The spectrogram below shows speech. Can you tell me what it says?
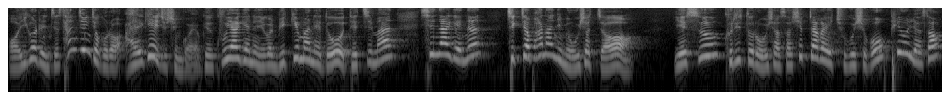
어, 이거를 이제 상징적으로 알게 해주신 거예요. 그래서 구약에는 이걸 믿기만 해도 됐지만 신약에는 직접 하나님이 오셨죠. 예수 그리스도로 오셔서 십자가에 죽으시고 피 흘려서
